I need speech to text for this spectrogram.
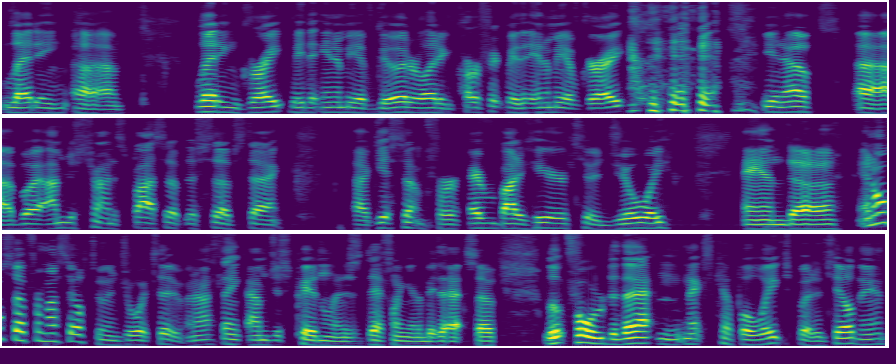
letting. Uh, letting great be the enemy of good or letting perfect be the enemy of great, you know. Uh, but I'm just trying to spice up this Substack, uh, get something for everybody here to enjoy, and uh, and also for myself to enjoy too. And I think I'm just piddling is definitely going to be that. So look forward to that in the next couple of weeks. But until then,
